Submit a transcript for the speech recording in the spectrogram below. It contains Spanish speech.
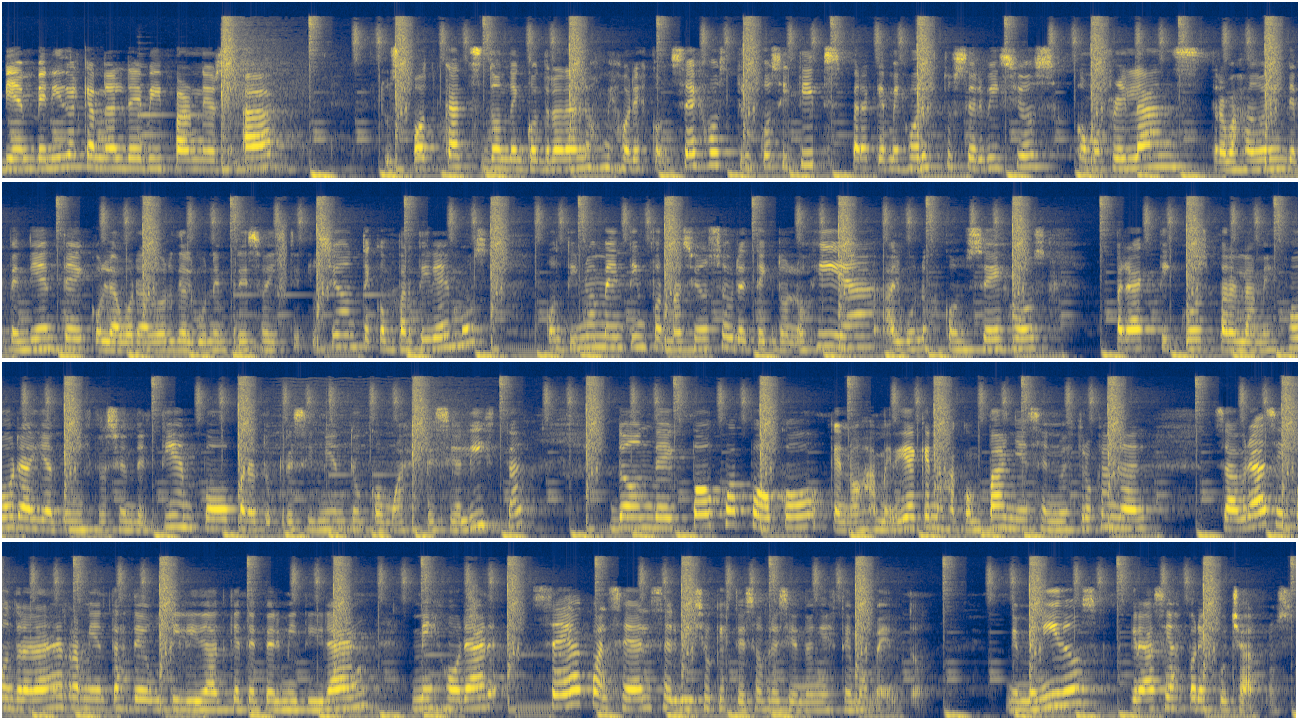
Bienvenido al canal de B-Partners App, tus podcasts donde encontrarán los mejores consejos, trucos y tips para que mejores tus servicios como freelance, trabajador independiente, colaborador de alguna empresa o institución. Te compartiremos continuamente información sobre tecnología, algunos consejos prácticos para la mejora y administración del tiempo, para tu crecimiento como especialista, donde poco a poco, que nos, a medida que nos acompañes en nuestro canal, Sabrás y encontrarás herramientas de utilidad que te permitirán mejorar sea cual sea el servicio que estés ofreciendo en este momento. Bienvenidos, gracias por escucharnos.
